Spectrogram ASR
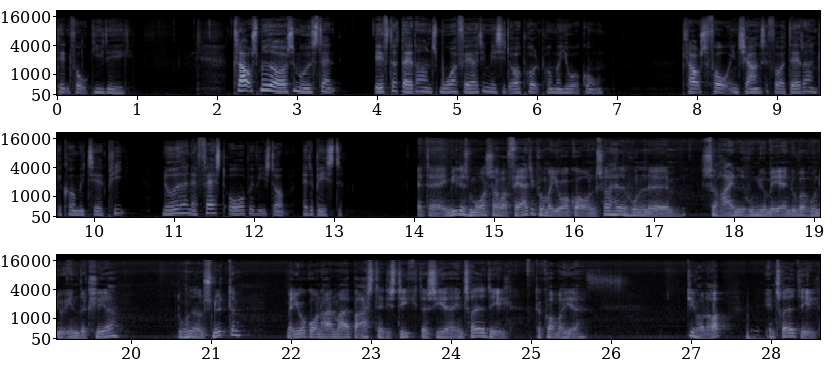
Den får Gitte ikke. Claus møder også modstand, efter datterens mor er færdig med sit ophold på Majorgården. Claus får en chance for, at datteren kan komme i terapi, noget han er fast overbevist om er det bedste. Da øh, Emilies mor så var færdig på Majorgården, så, havde hun, øh, så regnede hun jo med, at nu var hun jo in the clear. Nu havde hun snydt dem. Majorgården har en meget bare statistik, der siger, at en tredjedel, der kommer her, de holder op, en tredjedel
